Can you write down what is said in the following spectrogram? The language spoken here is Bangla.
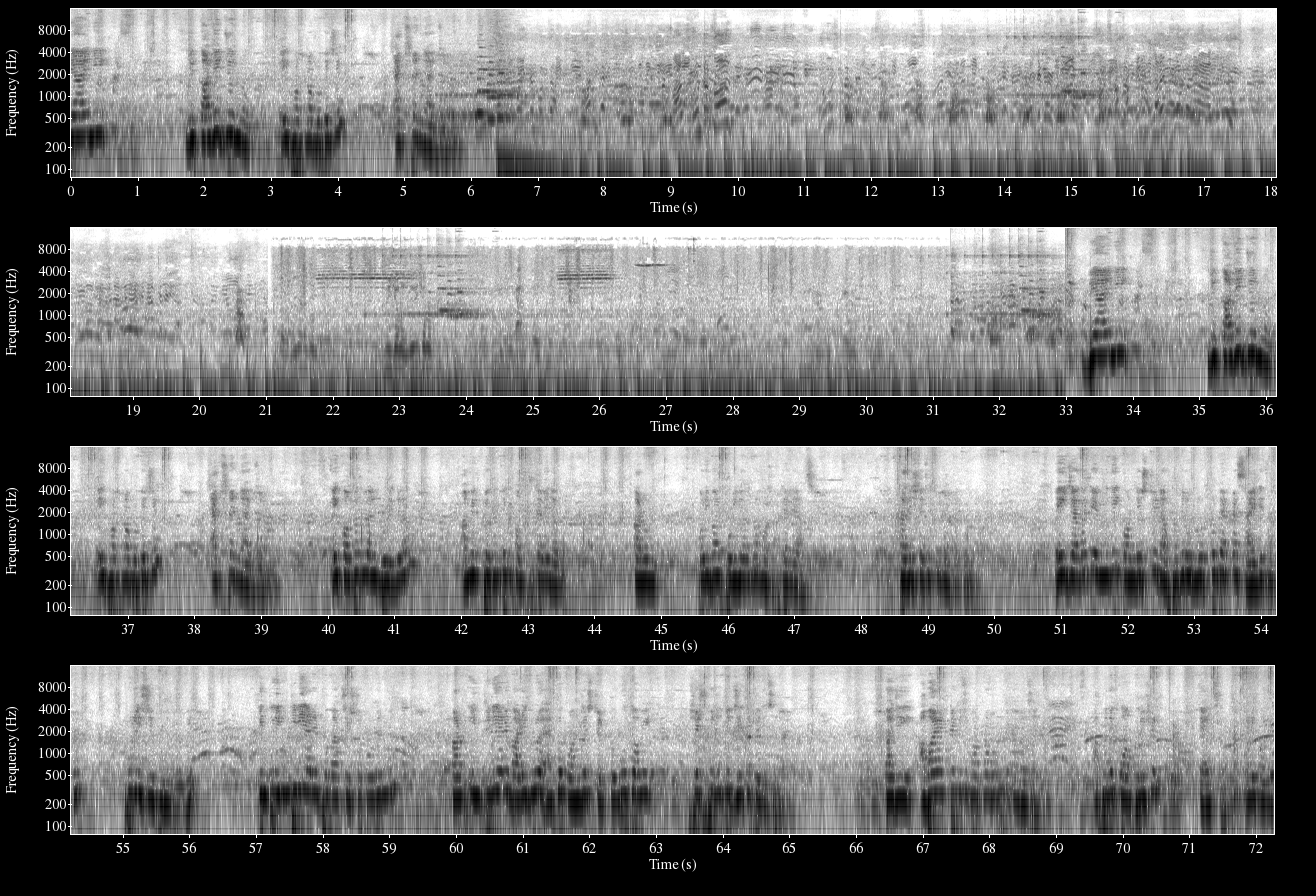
বেআইনি যে কাজের জন্য এই ঘটনা ঘটেছে অ্যাকশন নেওয়ার জন্য। দুই চলুন বেআইনি যে কাজের জন্য এই ঘটনা ঘটেছে অ্যাকশন নেওয়ার জন্য। এই কথাগুলো আমি বলে গেলাম। আমি একটু এখান থেকে হসপিটালে যাব, কারণ পরিবার পরিজনরা হসপিটালে আছে। তাদের সাথে একটু দেখা করব। এই জায়গাটা এমনিতেই কনজেস্টেড আপনাদের অনুরোধ করবে একটা সাইডে থাকুন। পুলিশ যেখানে বলবে। কিন্তু ইন্টেরিয়ারে ঢোকার চেষ্টা করবেন না। কারণ ইন্টেরিয়ারে বাড়িগুলো এত কনজেস্টেড তবুও তো আমি শেষ পর্যন্ত যেতে পেরেছিলাম কাজে আবার একটা কিছু ঘটনা ঘটুক এটা আমরা চাই আপনাদের কোঅপারেশন চাইছি। অনেক অনেক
